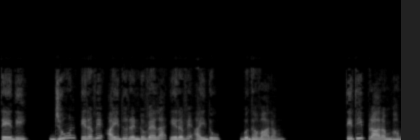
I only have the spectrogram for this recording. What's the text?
తేదీ జూన్ ఇరవై ఐదు రెండు వేల ఇరవై ఐదు బుధవారం. తిథి ప్రారంభం.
